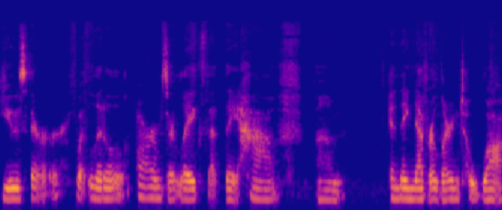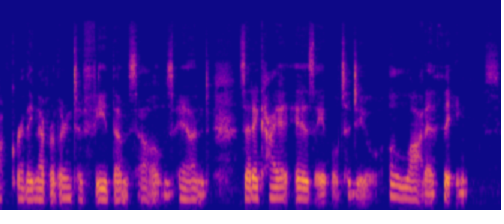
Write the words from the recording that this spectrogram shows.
use their what little arms or legs that they have um, and they never learn to walk or they never learn to feed themselves. And zedekiah is able to do a lot of things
